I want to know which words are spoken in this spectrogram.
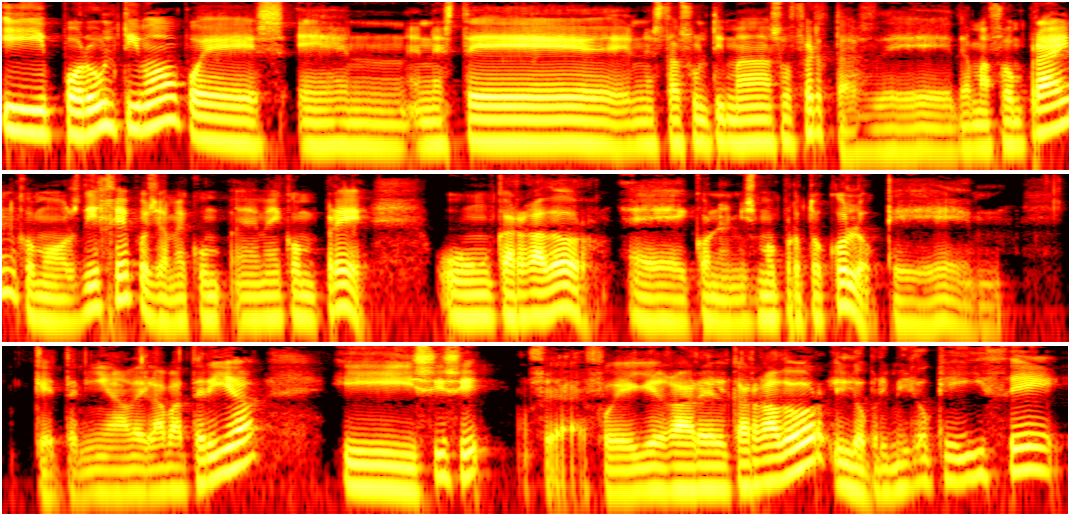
y por último, pues en, este, en estas últimas ofertas de, Amazon Prime, como os dije, pues ya me, eh, me compré un cargador con el mismo protocolo que, que tenía de la batería y sí, sí, o sea, fue llegar el cargador y lo primero que hice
